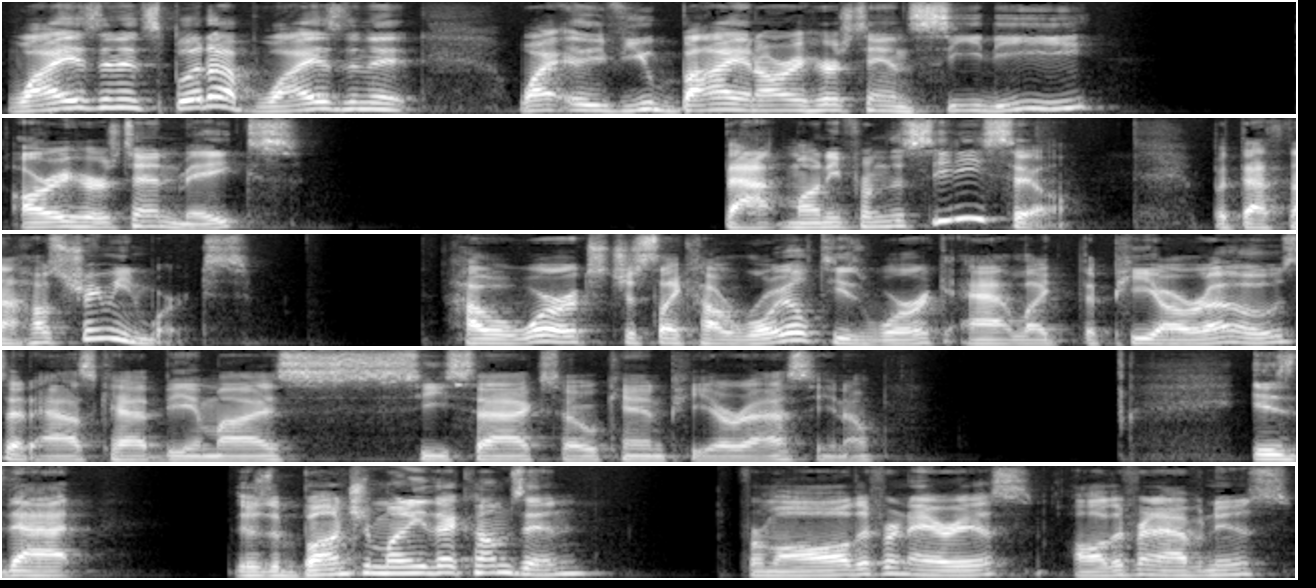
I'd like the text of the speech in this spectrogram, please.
Why isn't it split up? Why isn't it why if you buy an Ari Herstand CD, Ari Herstand makes that money from the CD sale. But that's not how streaming works how it works, just like how royalties work at like the PROs at ASCAP, BMI, SESAC, SOCAN, PRS, you know, is that there's a bunch of money that comes in from all different areas, all different avenues.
